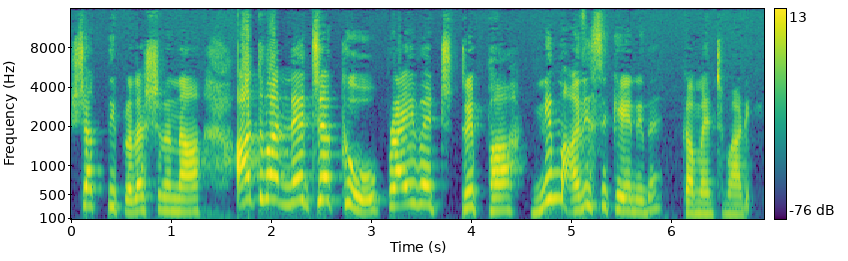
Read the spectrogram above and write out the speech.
ಶಕ್ತಿ ಪ್ರದರ್ಶನನ ಅಥವಾ ನಿಜಕ್ಕೂ ಪ್ರೈವೇಟ್ ಟ್ರಿಪ್ ನಿಮ್ಮ ಅನಿಸಿಕೆ ಏನಿದೆ? ಕಮೆಂಟ್ ಮಾಡಿ.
